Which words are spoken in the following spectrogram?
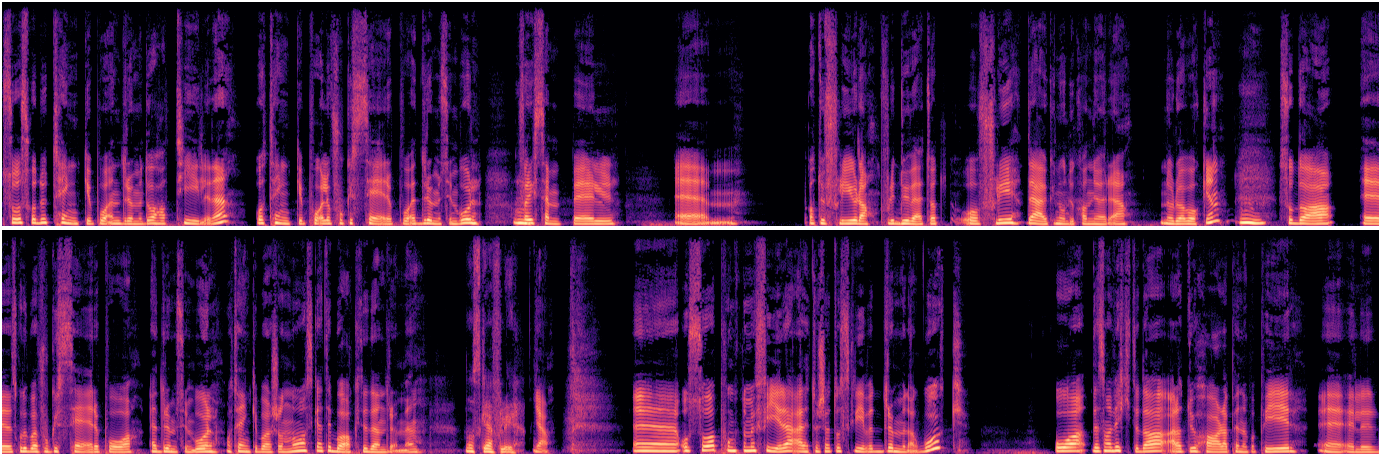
så skal du tenke på en drøm du har hatt tidligere. Og tenke på, eller fokusere på et drømmesymbol. Mm. For eksempel eh, at du flyr, da. Fordi du vet jo at å fly, det er jo ikke noe du kan gjøre når du er våken. Mm. Så da eh, skal du bare fokusere på et drømmesymbol. Og tenke bare sånn Nå skal jeg tilbake til den drømmen. Nå skal jeg fly. Eh, og så punkt nummer fire er rett og slett å skrive drømmedagbok. Og det som er viktig da, er at du har deg penn og papir, eh, eller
